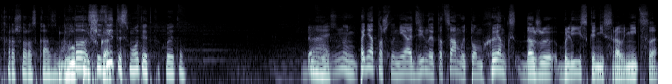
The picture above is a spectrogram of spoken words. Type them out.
хорошо рассказано. А то Глупышка. сидит и смотрит какой-то... Да, Ужас. ну понятно, что ни один этот самый Том Хэнкс даже близко не сравнится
